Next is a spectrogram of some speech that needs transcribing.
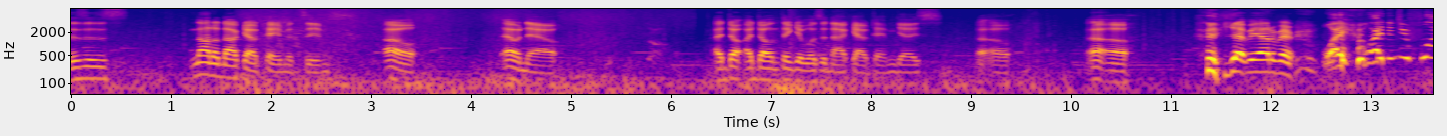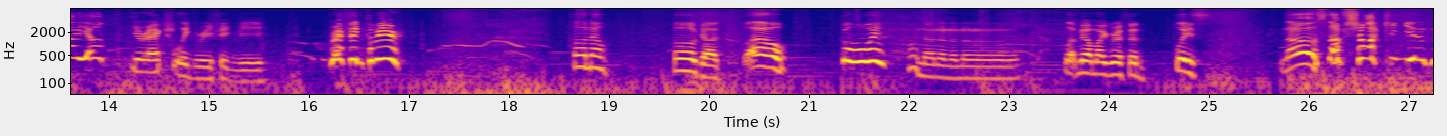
This is not a knockout tame, it seems. Oh. Oh no. I don't I don't think it was a knockout tame, guys. Uh-oh. Uh-oh. Get me out of here. Why why did you fly up? You're actually griefing me. Griffin, come here. Oh no. Oh god. Oh. Go away. Oh no no no no no no. Let me on my griffin. Please. No, stop shocking him.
